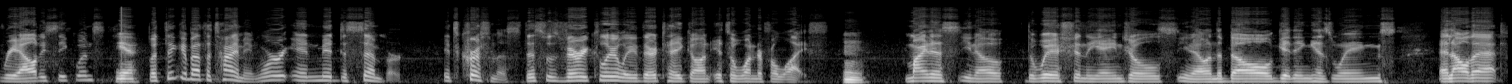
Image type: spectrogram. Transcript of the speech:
reality sequence. Yeah. But think about the timing. We're in mid-December. It's Christmas. This was very clearly their take on "It's a Wonderful Life," Mm. Minus you know the wish and the angels, you know, and the bell getting his wings and all that.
